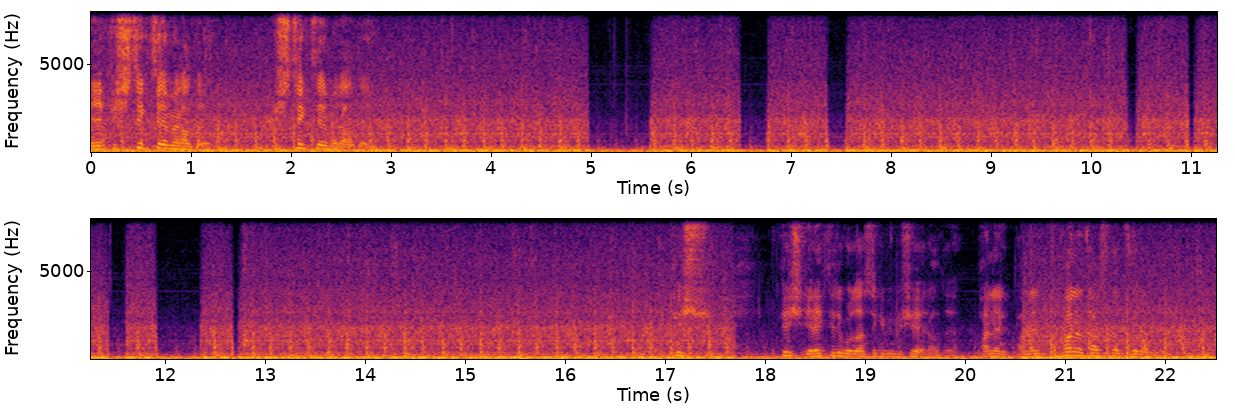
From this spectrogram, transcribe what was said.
E, fişi çekeceğim herhalde. Fişi çekeceğim herhalde. Fiş Fiş elektrik odası gibi bir şey herhalde. Panel panel panel tarzında bir şey olabilir.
